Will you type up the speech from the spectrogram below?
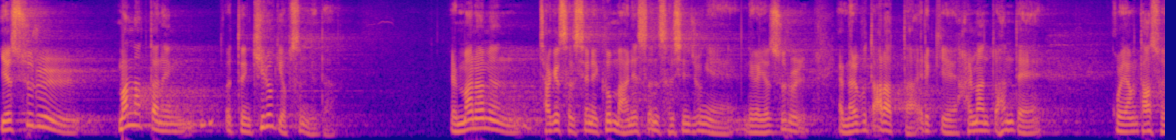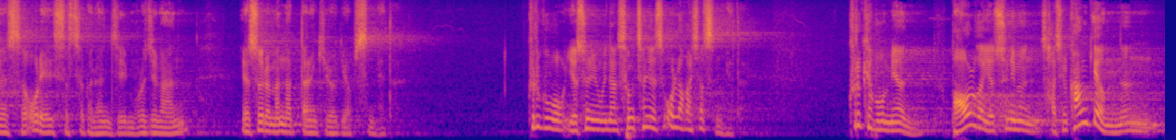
예수를 만났다는 어떤 기록이 없습니다. 웬만하면 자기 서신에 그 많이 쓴 서신 중에 내가 예수를 옛날부터 알았다 이렇게 할 만도 한데 고향 다소에서 오래 있어서 그런지 모르지만 예수를 만났다는 기록이 없습니다. 그리고 예수님 그냥 성천에서 올라가셨습니다. 그렇게 보면 바울과 예수님은 사실 관계없는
